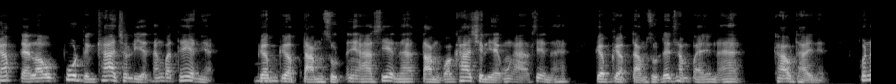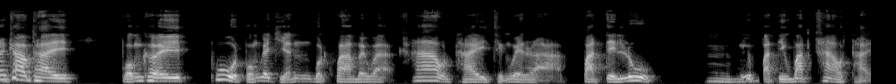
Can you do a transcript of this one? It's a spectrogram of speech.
ครับ แต่เราพูดถึงค่าเฉลี่ยทั้งประเทศเนี่ยเกือบเกือบต่ำสุดในอาเซียนนะฮะต่ำกว่าค่าเฉลี่ยของอาเซียนนะฮะเกือบเกือบต่ำสุดได้ซ้ำไปนะฮะข้าวไทยเนี่ย เพราะฉะนั้นข้าวไทยผมเคยพูด ผมเคยเขียนบทความไปว่า ข้าวไทยถึงเวลาปฏิรูปอืมหรือปฏิวัติข้าวไทย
